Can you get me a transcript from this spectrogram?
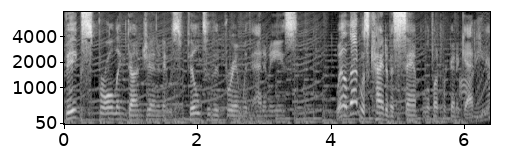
big, sprawling dungeon, and it was filled to the brim with enemies. Well, that was kind of a sample of what we're going to get here.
